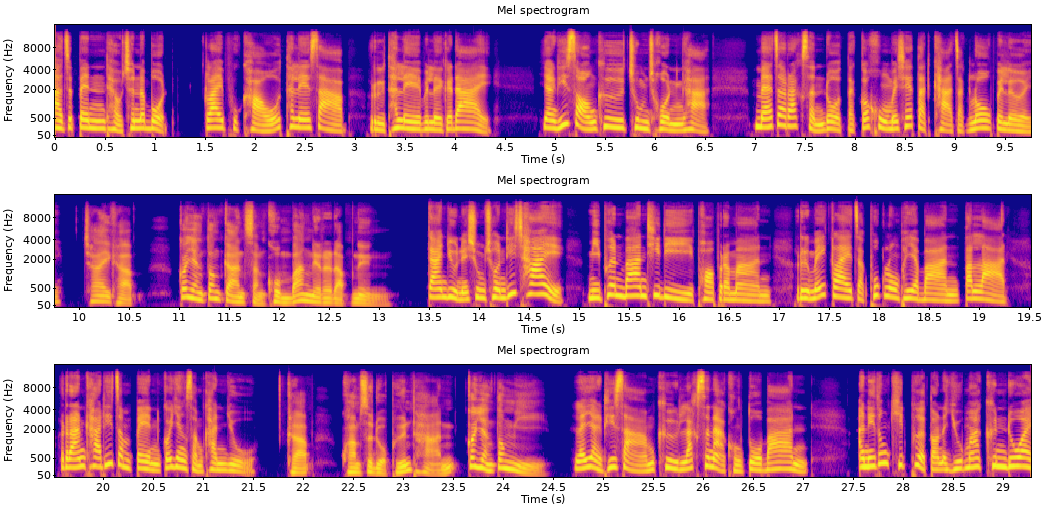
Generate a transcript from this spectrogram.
อาจจะเป็นแถวชนบท ใกล้ภูเขา ทะเลสาบ หรือทะเลไปเลยก็ได้ อย่างที่สองคือชุมชนค่ะ แม้จะรักสันโดษแต่ก็คงไม่ใช่ตัดขาดจากโลกไปเลยๆใช่ครับ ก็ยังต้องการสังคมบ้างในระดับหนึ่ง การอยู่ในชุมชนที่ใช่ มีเพื่อนบ้านที่ดี พอประมาณ หรือไม่ไกลจากพวกโรงพยาบาล ตลาด ร้านค้าที่จำเป็นก็ยังสำคัญอยู่ ครับ ความสะดวกพื้นฐานก็ยังต้องมี และอย่างที่ 3 คือลักษณะของตัวบ้าน อันนี้ต้องคิดเผื่อตอนอายุมากขึ้นด้วย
